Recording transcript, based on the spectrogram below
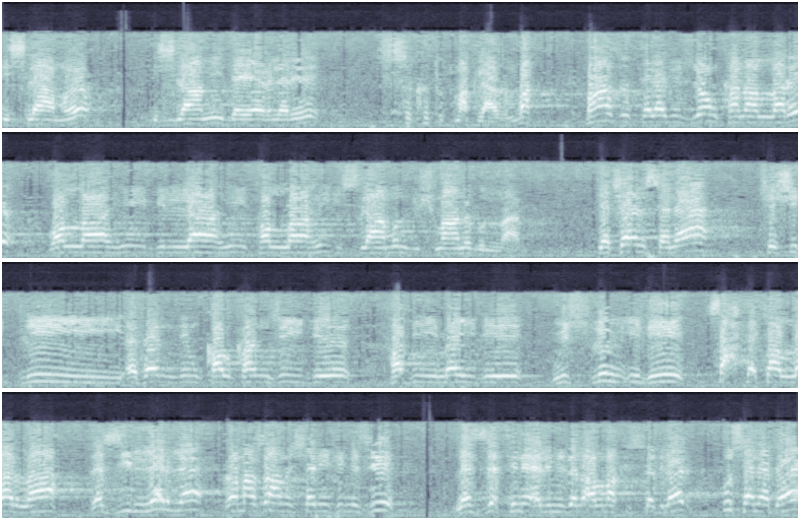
İslam'ı, İslami değerleri sıkı tutmak lazım. Bak bazı televizyon kanalları vallahi billahi tallahi İslam'ın düşmanı bunlar. Geçen sene çeşitli efendim kalkancıydı, fadimeydi, Müslüm idi, sahtekarlarla, rezillerle Ramazan-ı Şerifimizi lezzetini elimizden almak istediler. Bu senede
